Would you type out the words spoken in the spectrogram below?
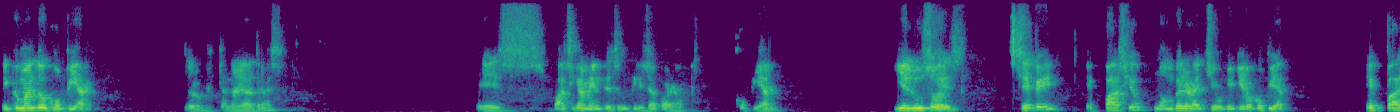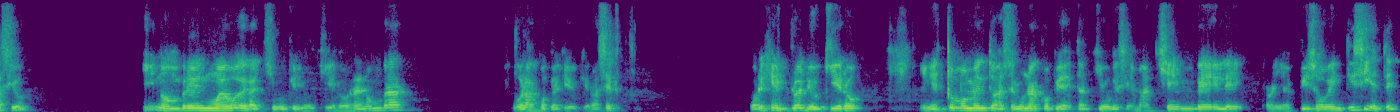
El comando copiar, de los que están ahí atrás. Es, básicamente se utiliza para copiar. Y el uso es cp, espacio, nombre del archivo que quiero copiar, espacio, y nombre nuevo del archivo que yo quiero renombrar, o la copia que yo quiero hacer. Por ejemplo, yo quiero en estos momentos hacer una copia de este archivo que se llama chembl, por allá piso 27,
